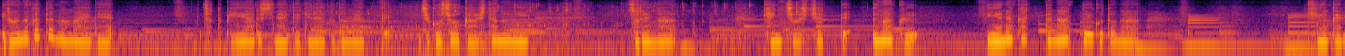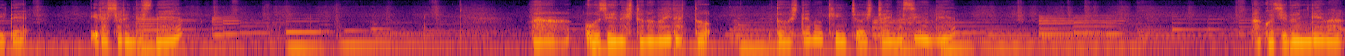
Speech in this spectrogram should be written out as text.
いろんな方の前でちょっと PR しないといけないことがあって自己紹介をしたのにそれが緊張しちゃってうまく言えなかったなということが気がかりでいらっしゃるんですね。まあ大勢の人の前だとどうしても緊張しちゃいますよね。まあご自分では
